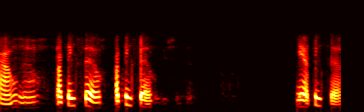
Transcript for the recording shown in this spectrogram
I don't know. I think so. I think so. Yeah, I think so.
